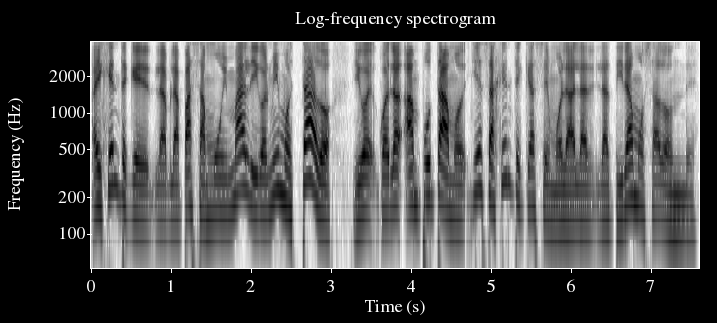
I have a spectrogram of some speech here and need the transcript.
hay gente que la, pasa muy mal, digo, el mismo Estado, digo, cuando amputamos, ¿y esa gente qué hacemos? ¿La, la, tiramos a dónde?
